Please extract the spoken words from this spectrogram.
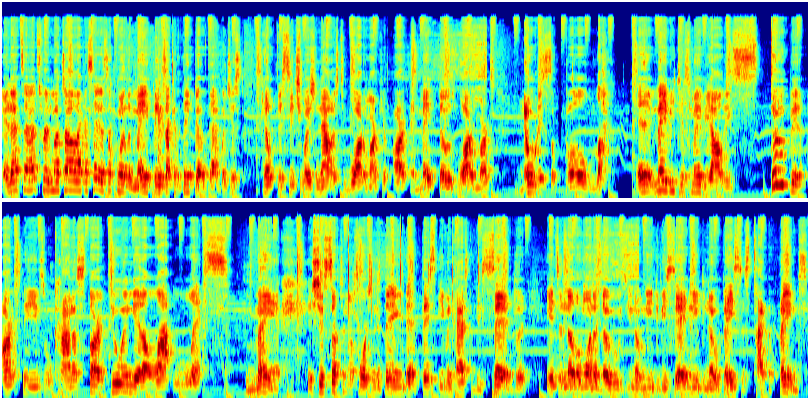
And that's, that's pretty much all like I say. That's like one of the main things I can think of that would just help this situation out is to watermark your art and make those watermarks noticeable. And maybe, just maybe all these stupid art thieves will kind of start doing it a lot less. Man, it's just such an unfortunate thing that this even has to be said, but it's another one of those, you know, need to be said, need to know basis type of things.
